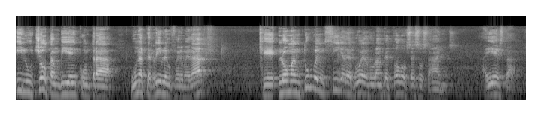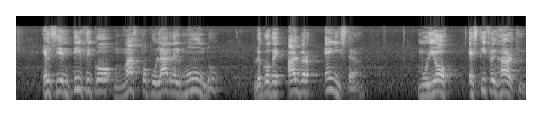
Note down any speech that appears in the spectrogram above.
y luchó también contra una terrible enfermedad que lo mantuvo en silla de ruedas durante todos esos años. Ahí está. El científico más popular del mundo, luego de Albert Einstein, murió Stephen Hawking,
